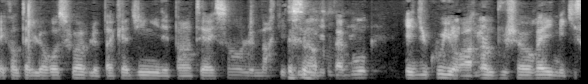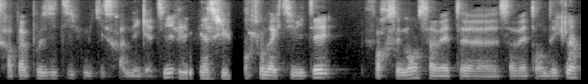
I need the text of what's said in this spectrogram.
et quand elles le reçoivent, le packaging, il n'est pas intéressant, le marketing, il n'est pas bon. Et du coup, il y aura un bouche à oreille, mais qui ne sera pas positif, mais qui sera négatif. Pour ton activité, forcément, ça va être, euh, ça va être en déclin.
